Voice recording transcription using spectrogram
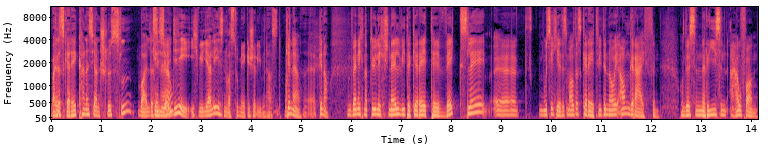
Weil das, das, Gerät kann es ja entschlüsseln, weil das genau. ist ja genau. die Idee. Ich will ja lesen, was du mir geschrieben hast. Macht, genau. Äh, genau. Und wenn ich natürlich schnell wieder Geräte wechsle, äh, muss ich jedes Mal das Gerät wieder neu angreifen. Und das ist ein Riesenaufwand.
